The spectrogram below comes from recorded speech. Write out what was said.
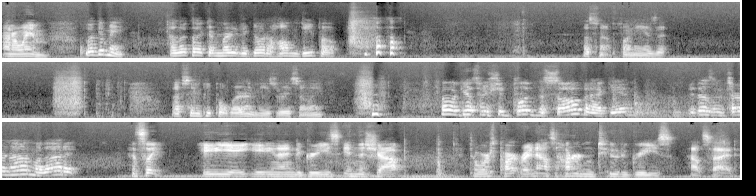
on a whim. Look at me. I look like I'm ready to go to Home Depot. That's not funny, is it? I've seen people wearing these recently. oh, I guess we should plug the saw back in. It doesn't turn on without it. It's like 88, 89 degrees in the shop. The worst part right now it's 102 degrees outside,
